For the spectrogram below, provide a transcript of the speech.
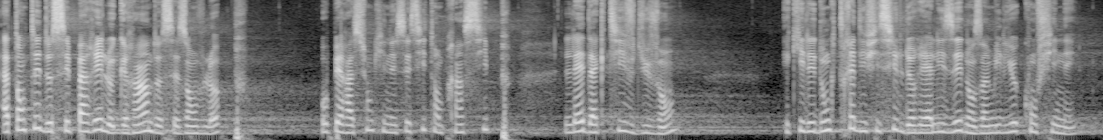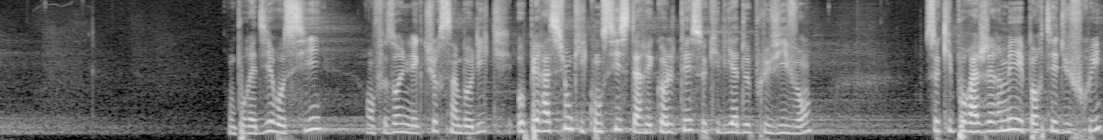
à tenter de séparer le grain de ses enveloppes, opération qui nécessite en principe l'aide active du vent et qu'il est donc très difficile de réaliser dans un milieu confiné. On pourrait dire aussi, en faisant une lecture symbolique, opération qui consiste à récolter ce qu'il y a de plus vivant, ce qui pourra germer et porter du fruit,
